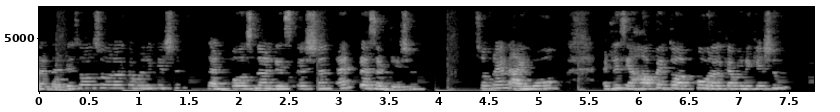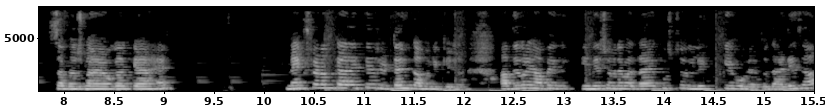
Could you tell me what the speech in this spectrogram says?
है that is also oral communication then personal discussion and presentation so friend I hope at least यहाँ पे तो आपको ओरल कम्युनिकेशन समझना आया होगा क्या है। नेक्स्ट हम क्या देखते हैं? रिटर्न कम्युनिकेशन आप देखो यहाँ पे इमेज मैंने बताया, कुछ तो लिख के हो रहा है तो that is a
